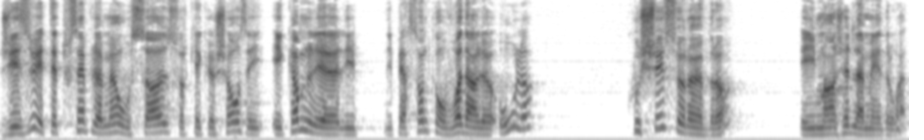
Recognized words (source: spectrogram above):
Jésus était tout simplement au sol sur quelque chose et, comme les, personnes qu'on voit dans le haut, là, couché sur un bras et il mangeait de la main droite.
